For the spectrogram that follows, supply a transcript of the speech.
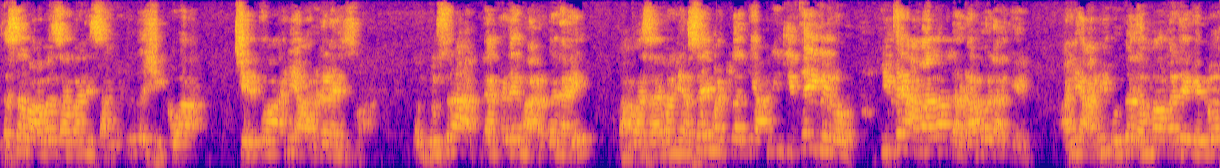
जसं बाबासाहेबांनी सांगितलं तर शिकवा चेतवा आणि ऑर्गनाईज व्हा. तर दुसरा आपल्याकडे मार्ग नाही. बाबासाहेबांनी असंही म्हटलं की आम्ही जिथेही गेलो तिथे आम्हाला लढावं लागेल. आणि आम्ही बुद्ध धर्मामध्ये गेलो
